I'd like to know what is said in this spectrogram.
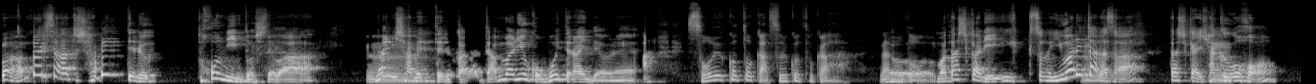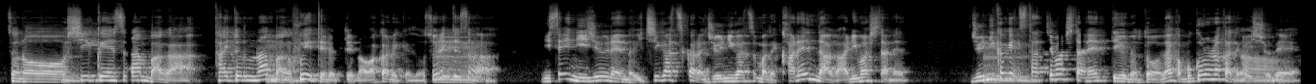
まああんまりさ、あと喋ってる本人としては、何喋ってるかってあんまりよく覚えてないんだよね。そういうことかそういうことか。なるほうどん。まあ確かに、その言われたらさ、確かに105本、そのうん。シークエンスナンバーが、タイトルのナンバーが増えてるっていうのはわかるけど、それってさ、2020年の1月から12月までカレンダーがありましたね。12ヶ月経ちましたねっていうのと、なんか僕の中では一緒で、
